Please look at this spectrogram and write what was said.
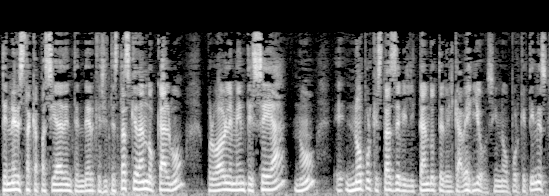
tener esta capacidad de entender que si te estás quedando calvo, probablemente sea, ¿no? Eh, no porque estás debilitándote del cabello, sino porque tienes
